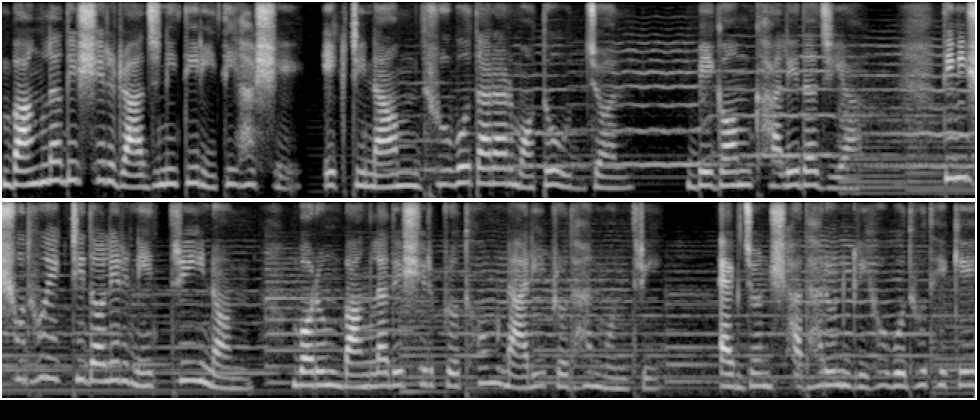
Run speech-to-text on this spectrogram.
বাংলাদেশের রাজনীতির ইতিহাসে একটি নাম ধ্রুবতারার মতো উজ্জ্বল, বেগম খালেদা জিয়া। তিনি শুধু একটি দলের নেত্রীই নন, বরং বাংলাদেশের প্রথম নারী প্রধানমন্ত্রী। একজন সাধারণ গৃহবধূ থেকে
